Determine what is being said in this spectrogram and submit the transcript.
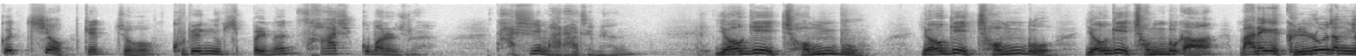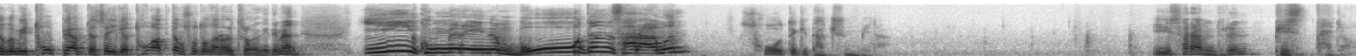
끝이 없겠죠. 960 벌면 49만 원을 줄어요. 다시 말하자면 여기 전부 여기 전부, 여기 전부가 만약에 근로장려금이 통폐합돼서 이게 통합당 소득 안으로 들어가게 되면 이 국면에 있는 모든 사람은 소득이 다 줍니다. 이 사람들은 비슷하죠.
